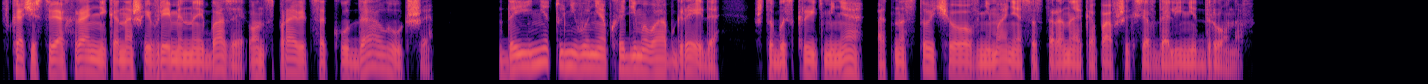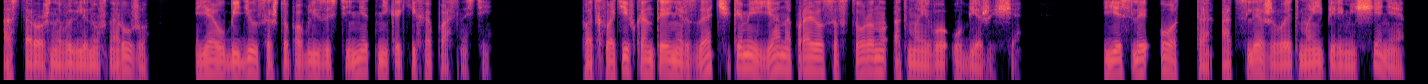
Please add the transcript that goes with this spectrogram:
В качестве охранника нашей временной базы он справится куда лучше. Да и нет у него необходимого апгрейда — чтобы скрыть меня от настойчивого внимания со стороны окопавшихся в долине дронов. Осторожно выглянув наружу, я убедился, что поблизости нет никаких опасностей. Подхватив контейнер с датчиками, я направился в сторону от моего убежища. Если Отто отслеживает мои перемещения,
